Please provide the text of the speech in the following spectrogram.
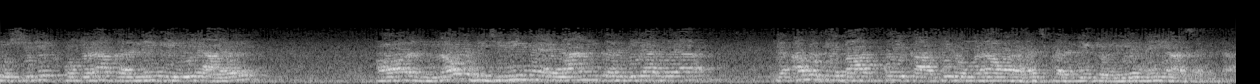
مشرق عمرہ کرنے کے لیے آئے اور نو ہجری میں اعلان کر دیا گیا کہ اب کے بعد کوئی کافر عمرہ اور حج کرنے کے لیے نہیں آ سکتا۔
